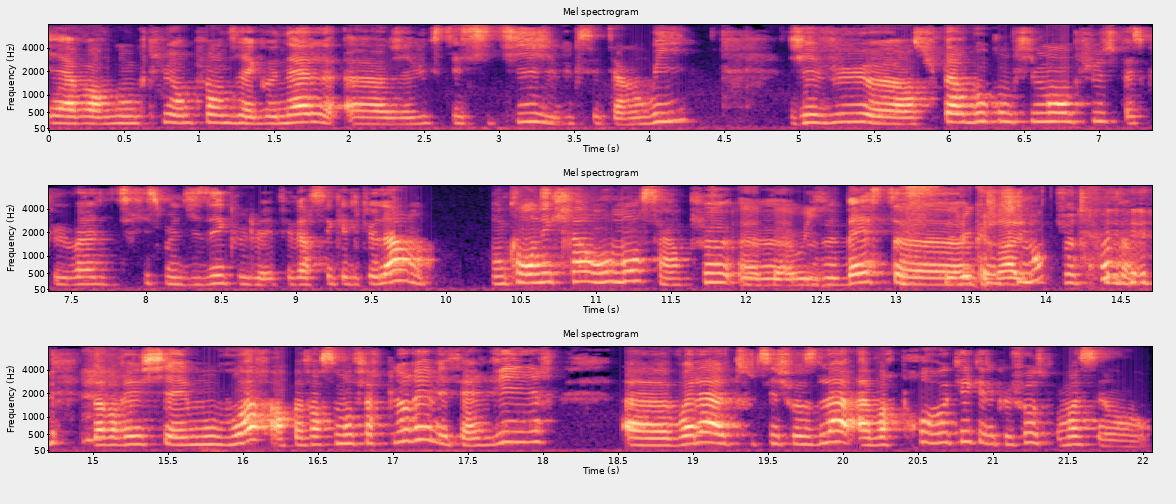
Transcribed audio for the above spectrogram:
et avoir donc lu un peu en diagonale. Euh, j'ai vu que c'était City, j'ai vu que c'était un oui. J'ai vu euh, un super beau compliment en plus parce que voilà, l'éditrice me disait que je lui avais fait verser quelques larmes. Donc quand on écrit un roman, c'est un peu Ah bah euh, oui. the best euh, le compliment, je trouve, d'avoir réussi à émouvoir. Alors pas forcément faire pleurer, mais faire rire. Euh, voilà, toutes ces choses-là, avoir provoqué quelque chose, pour moi, c'est un,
